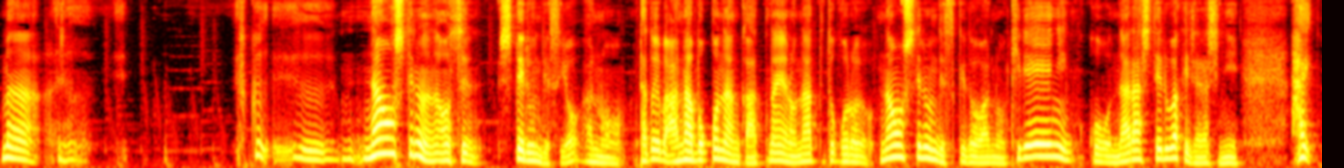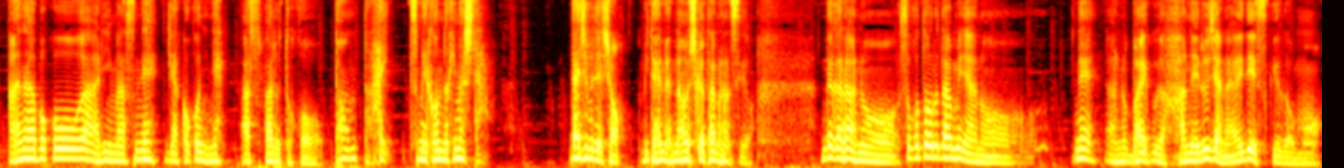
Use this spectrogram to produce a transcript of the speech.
まあ服、直してるのは直してるんですよ。あの、例えば穴ぼこなんかあったんやろなってところ直してるんですけど、あの、綺麗にこう鳴らしてるわけじゃなしに、はい、穴ぼこがありますね。じゃあここにね、アスファルトこう、ポンと、はい、詰め込んどきました。大丈夫でしょうみたいな直し方なんですよ。だからあの、そこ通るためにあの、ね、あのバイクが跳ねるじゃないですけども、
